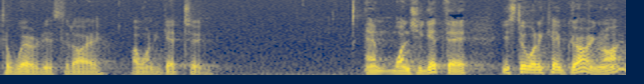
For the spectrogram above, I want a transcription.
to where it is that I, I want to get to. And once you get there, you still want to keep growing, right?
